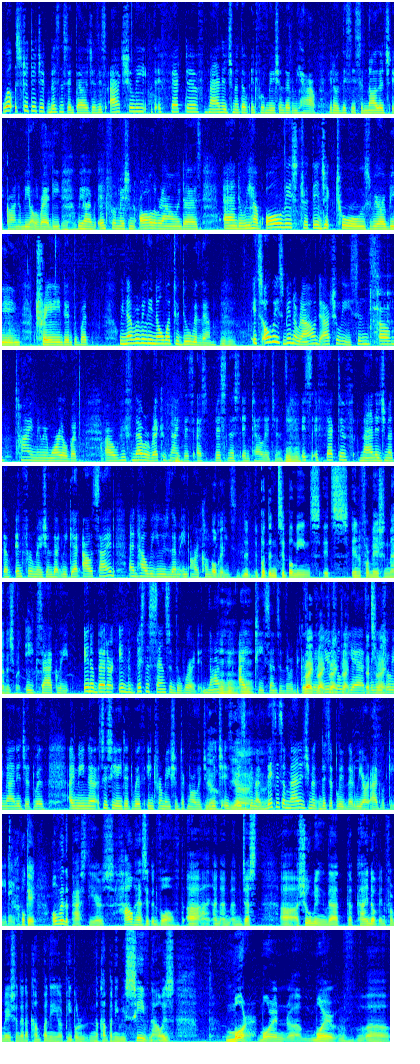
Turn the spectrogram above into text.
Well, strategic business intelligence is actually the effective management of information that we have. You know, this is a knowledge economy already. Mm -hmm. We have information all around us and we have all these strategic tools we are being trained into but we never really know what to do with them mm-hmm. it's always been around actually since um, time immemorial but uh, we've never recognized this as business intelligence. Mm-hmm. It's effective management of information that we get outside and how we use them in our companies. Okay, the, put in simple means it's information management. Exactly in a better in the business sense of the word, not mm -hmm, the mm -hmm. IT sense of the word, because right, they right, usually right, yes That's they usually manage it with, I mean uh, associated with information technology, yeah. which is yeah, basically yeah. not. This is a management discipline that we are advocating. Okay, over the past years, how has it evolved? Uh, I, am I'm, I'm just. Uh, assuming that the kind of information that a company or people in a company receive now mm -hmm. is more, more, and, uh, more uh,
